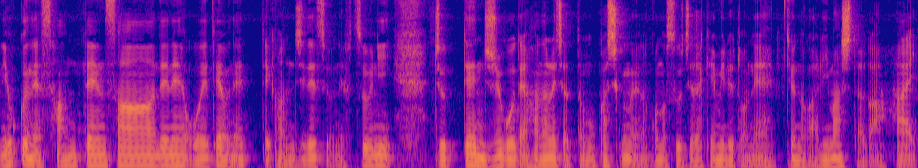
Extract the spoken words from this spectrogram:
よくね、3点差でね、終えたよね。って感じですよね。普通に10点、15点離れちゃってもおかしくないな、この数値だけ見るとね、っていうのがありましたが、はい。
